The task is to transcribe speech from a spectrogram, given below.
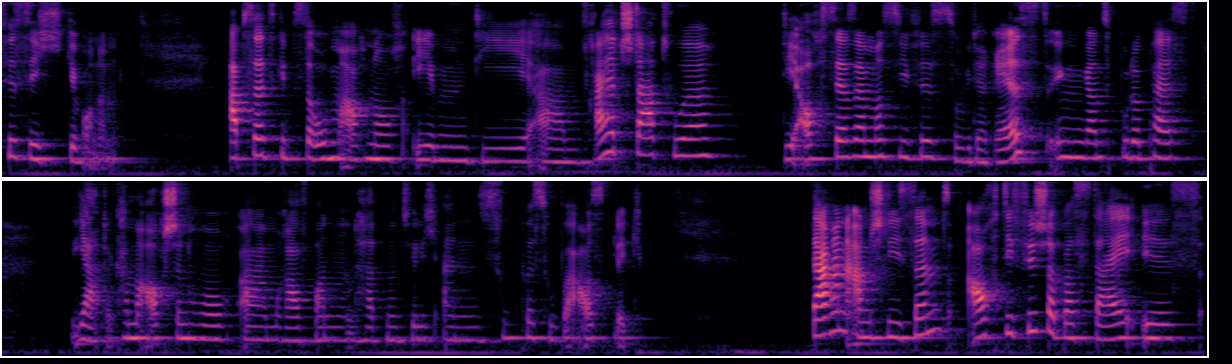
für sich gewonnen. Abseits gibt es da oben auch noch eben die ähm, Freiheitsstatue, die auch sehr, sehr massiv ist, so wie der Rest in ganz Budapest. Ja, da kann man auch schon hoch ähm, raufwandern und hat natürlich einen super, super Ausblick. Daran anschließend, auch die Fischerbastei ist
